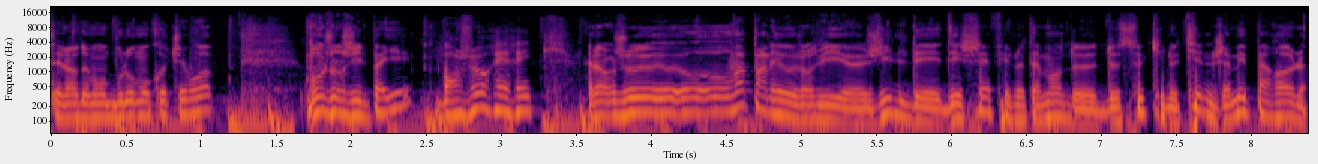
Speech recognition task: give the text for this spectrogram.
c'est l'heure de mon boulot, mon coach et moi. Bonjour Gilles Payet. Bonjour Eric. Alors je, on va parler aujourd'hui, euh, Gilles, des, des, chefs et notamment de, de, ceux qui ne tiennent jamais parole.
